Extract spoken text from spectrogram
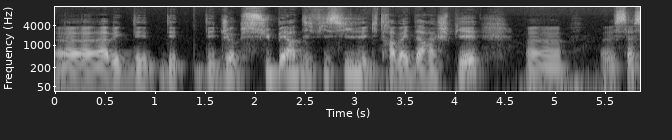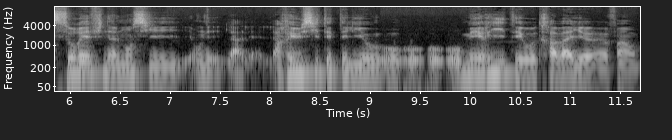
euh, avec des, des, jobs super difficiles et qui travaillent d'arrache-pied, ça se saurait finalement si on est la, réussite était liée au, au, mérite et au travail, euh, enfin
